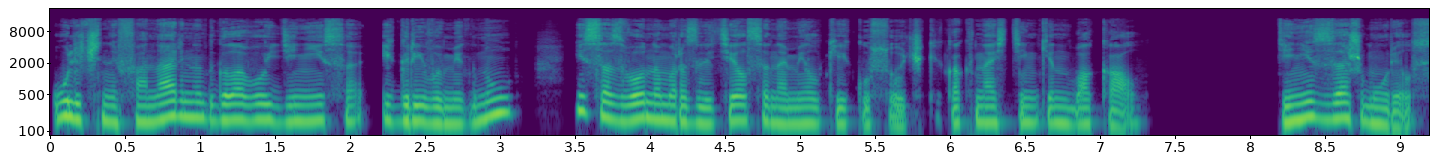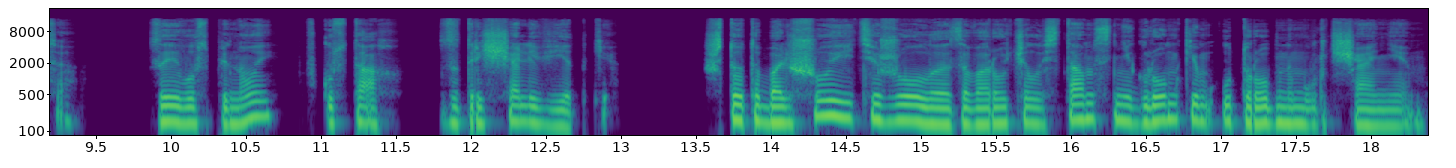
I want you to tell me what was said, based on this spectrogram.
Уличный фонарь над головой Дениса игриво мигнул и со звоном разлетелся на мелкие кусочки, как Настенькин бокал. Денис зажмурился. За его спиной, в кустах, затрещали ветки. Что-то большое и тяжелое заворочилось там с негромким утробным урчанием.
